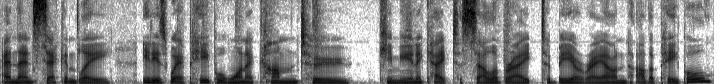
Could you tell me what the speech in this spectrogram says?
and then secondly, it is where people want to come to communicate, to celebrate, to be around other people,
